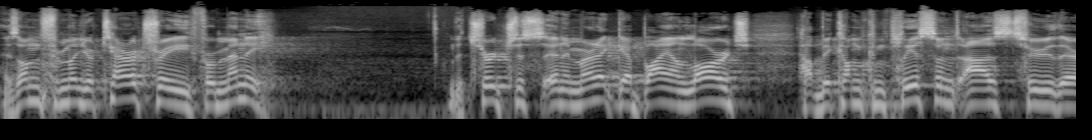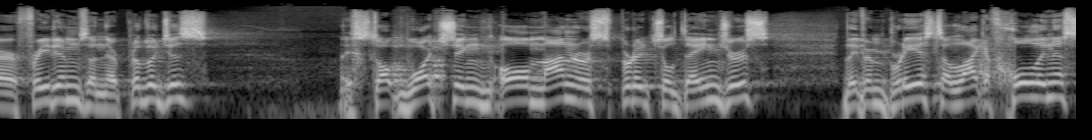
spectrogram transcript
is unfamiliar territory for many. The churches in America, by and large, have become complacent as to their freedoms and their privileges. They stop watching all manner of spiritual dangers. They've embraced a lack of holiness,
